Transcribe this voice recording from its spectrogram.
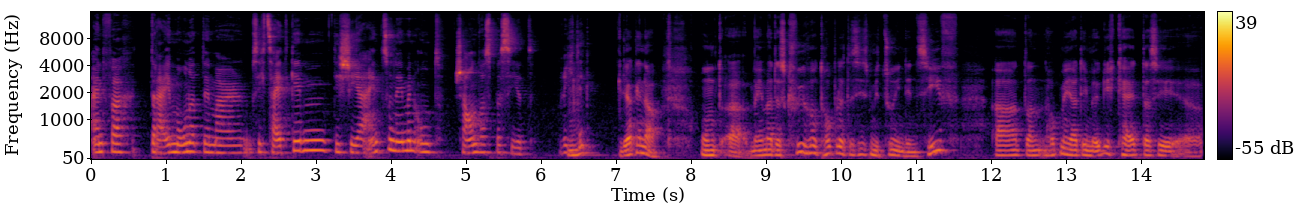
einfach drei Monate mal sich Zeit geben, die Share einzunehmen und schauen, was passiert. Richtig? Mhm. Ja, genau. Und äh, wenn man das Gefühl hat, hoppla, das ist mir zu intensiv, äh, dann hat man ja die Möglichkeit, dass ich äh,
